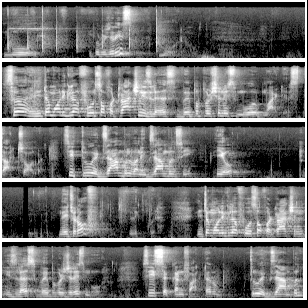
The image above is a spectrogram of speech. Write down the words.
more vapor pressure is more. So intermolecular force of attraction is less, vapor pressure is more minus. That's all right. See through example, one example see here. Nature of liquid. Intermolecular force of attraction is less, vapor pressure is more. See second factor through example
